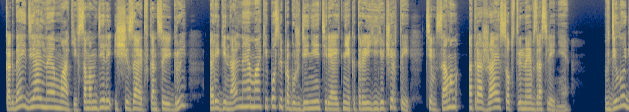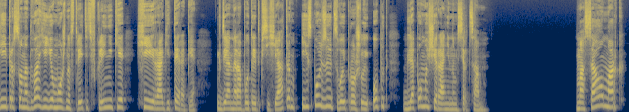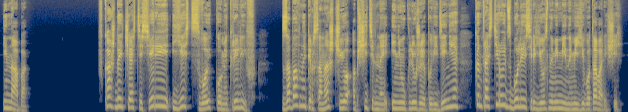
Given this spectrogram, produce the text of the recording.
Когда идеальная Маки в самом деле исчезает в конце игры, оригинальная Маки после пробуждения теряет некоторые ее черты, тем самым отражая собственное взросление. В дилогии «Персона 2» ее можно встретить в клинике Хейраги Терапи, где она работает психиатром и использует свой прошлый опыт для помощи раненым сердцам. Масао Марк Инаба В каждой части серии есть свой комик-релиф. Забавный персонаж, чье общительное и неуклюжее поведение контрастирует с более серьезными минами его товарищей.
